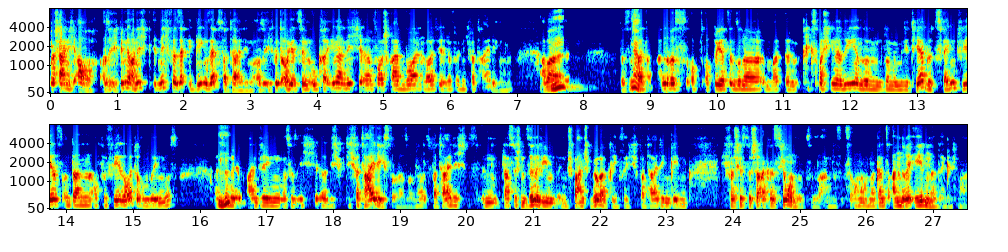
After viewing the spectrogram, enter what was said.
wahrscheinlich auch. Also ich bin ja auch nicht, nicht für, gegen Selbstverteidigung. Also ich würde auch jetzt den Ukrainern nicht äh, vorschreiben wollen, Leute, ihr dürft euch nicht verteidigen. Aber hm. das ist ja. halt was anderes, ob, ob du jetzt in so einer äh, Kriegsmaschinerie, in so einem, so einem Militär gezwängt wirst und dann auf Befehl Leute umbringen musst, als mhm. wenn du jetzt meinetwegen, was weiß ich, äh, dich, dich verteidigst oder so. Ne? Das verteidigt im klassischen Sinne wie im, im Spanischen Bürgerkrieg, sich verteidigen gegen die faschistische Aggression sozusagen. Das ist auch noch eine ganz andere Ebene, denke ich mal.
